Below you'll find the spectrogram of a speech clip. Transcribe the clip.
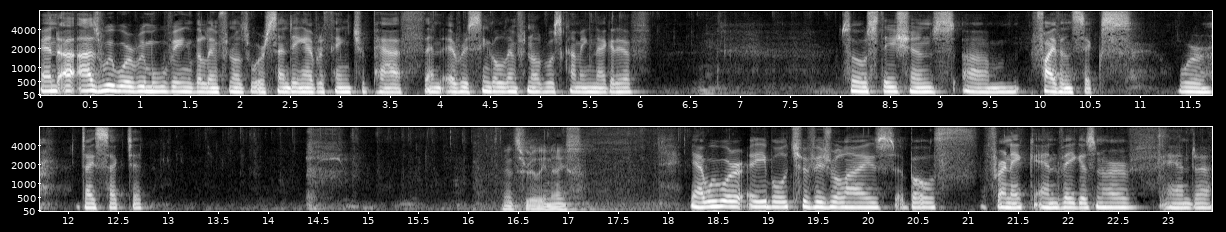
And uh, as we were removing the lymph nodes, we were sending everything to path, and every single lymph node was coming negative. So stations um, five and six were dissected. That's really nice. Yeah, we were able to visualize both phrenic and vagus nerve, and uh,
